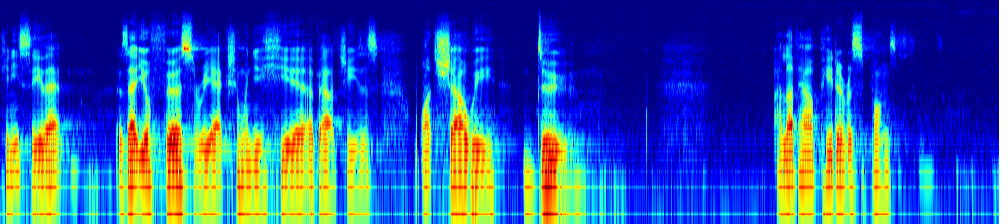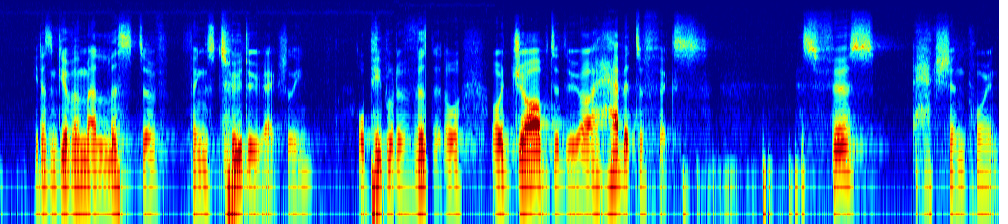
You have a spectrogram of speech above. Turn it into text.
Can you see that? Is that your first reaction when you hear about Jesus? What shall we do? I love how Peter responds. He doesn't give them a list of things to do, actually, or people to visit, or, or a job to do, or a habit to fix. His first action point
